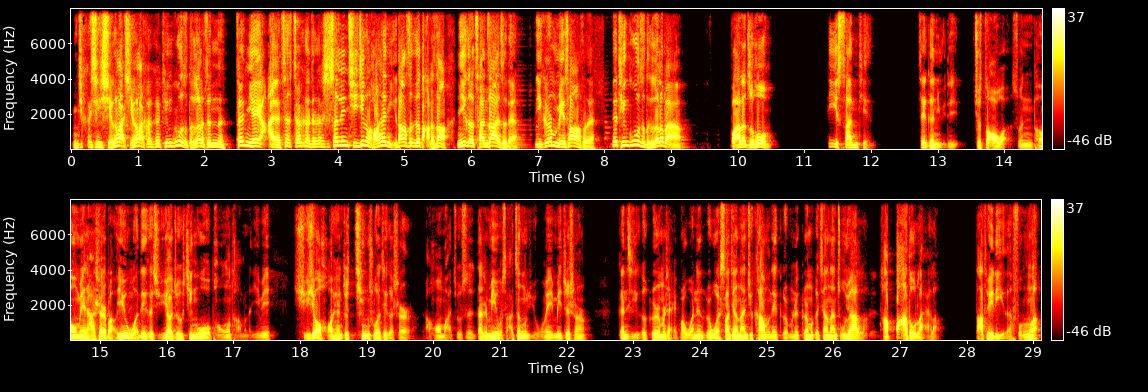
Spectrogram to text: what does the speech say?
你就行行了，行了，可可听故事得了，真的真粘牙呀！这这搁这身临其境了，好像你当时搁打的仗，你搁参战似的，你哥们没上似的。那听故事得了呗。完了之后，第三天，这个女的就找我说：“你朋友没啥事吧？”因为我那个学校就经过我朋友他们了，因为学校好像就听说这个事儿了。然后嘛，就是但是没有啥证据，我们也没吱声。跟几个哥们在一块我那个我上江南去看我那哥们，那哥们搁江南住院了，他爸都来了，大腿里的缝了。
